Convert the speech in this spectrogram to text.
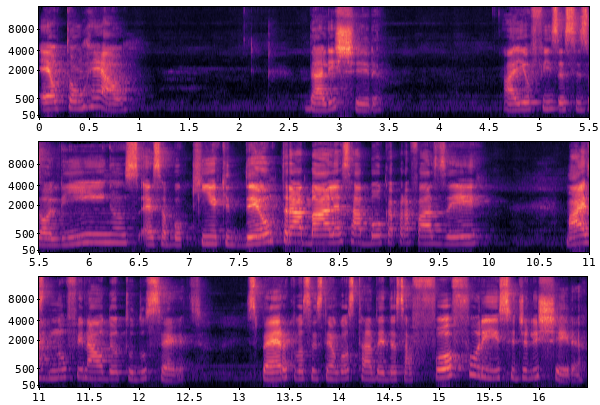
é o tom real da lixeira. Aí eu fiz esses olhinhos, essa boquinha que deu um trabalho essa boca pra fazer. Mas no final deu tudo certo. Espero que vocês tenham gostado aí dessa fofurice de lixeira.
